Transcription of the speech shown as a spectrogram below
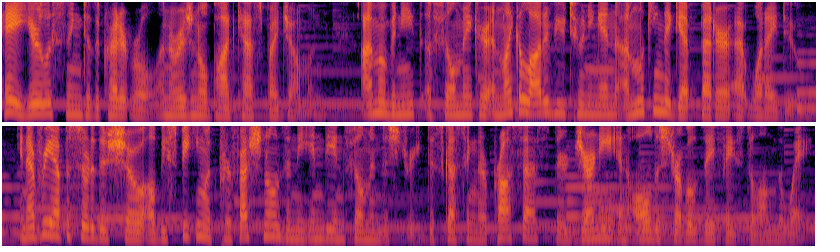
Hey, you're listening to The Credit Roll, an original podcast by Jamun. I'm Abhineet, a filmmaker, and like a lot of you tuning in, I'm looking to get better at what I do. In every episode of this show, I'll be speaking with professionals in the Indian film industry, discussing their process, their journey, and all the struggles they faced along the way.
